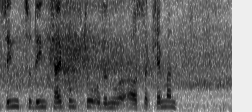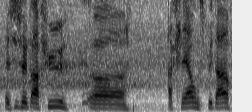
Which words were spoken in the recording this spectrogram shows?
sind zu dem Zeitpunkt schon oder nur aus der Kämmern. Es ist halt auch viel äh, Erklärungsbedarf,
